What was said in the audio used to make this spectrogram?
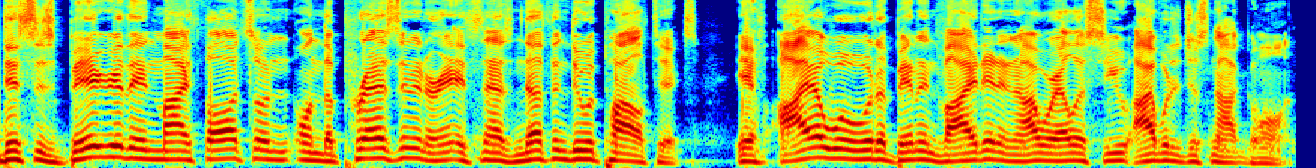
This is bigger than my thoughts on on the president, or it has nothing to do with politics. If Iowa would have been invited and I were LSU, I would have just not gone.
